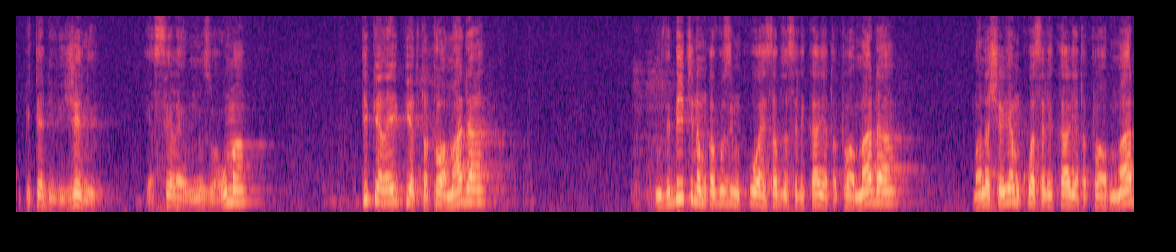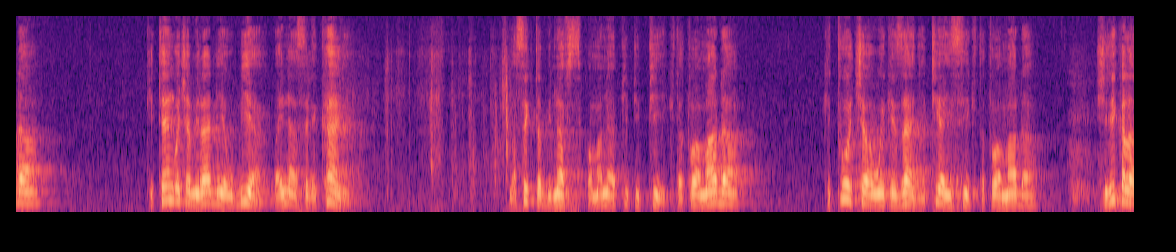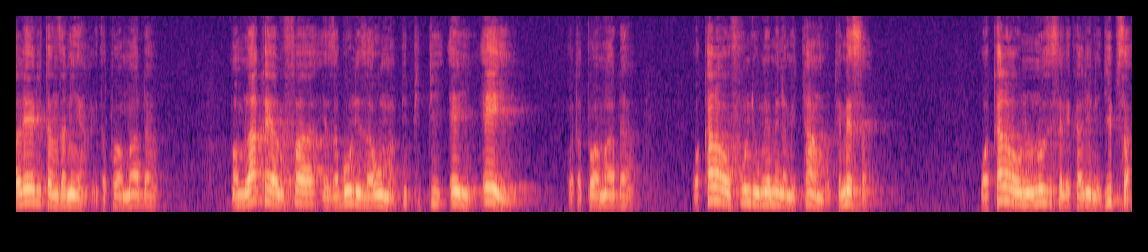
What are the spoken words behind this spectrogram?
kupitia divisheni ya sera ya ununuzi wa umma. PPRA pia tutatoa mada. Mdhibiti na mkaguzi mkuu wa hesabu za serikali atatoa mada. Mwanasheria mkuu wa serikali atatoa mada. Kitengo cha miradi ya ubia baina ya serikali na sekta binafsi kwa maana ya PPP kitatoa mada. Kituo cha uwekezaji TIC kitatoa mada. Shirika la Reli Tanzania litatoa mada. Mamlaka ya rufaa ya zabuni za umma PPPAA watatoa mada. Wakala wa ufundi umeme na mitambo TEMESA, wakala wa ununuzi serikalini JIPSA,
